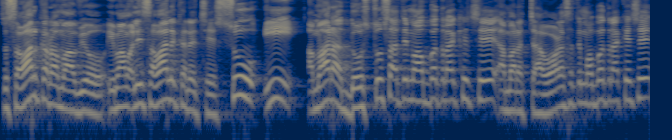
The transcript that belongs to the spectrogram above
તો સવાલ કરવામાં આવ્યો. ઇમામ અલી સવાલ કરે છે, શું એ અમારા દોસ્તો સાથે મોહબ્બત રાખે છે? અમારા ચાહવાળા સાથે મોહબ્બત રાખે છે?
